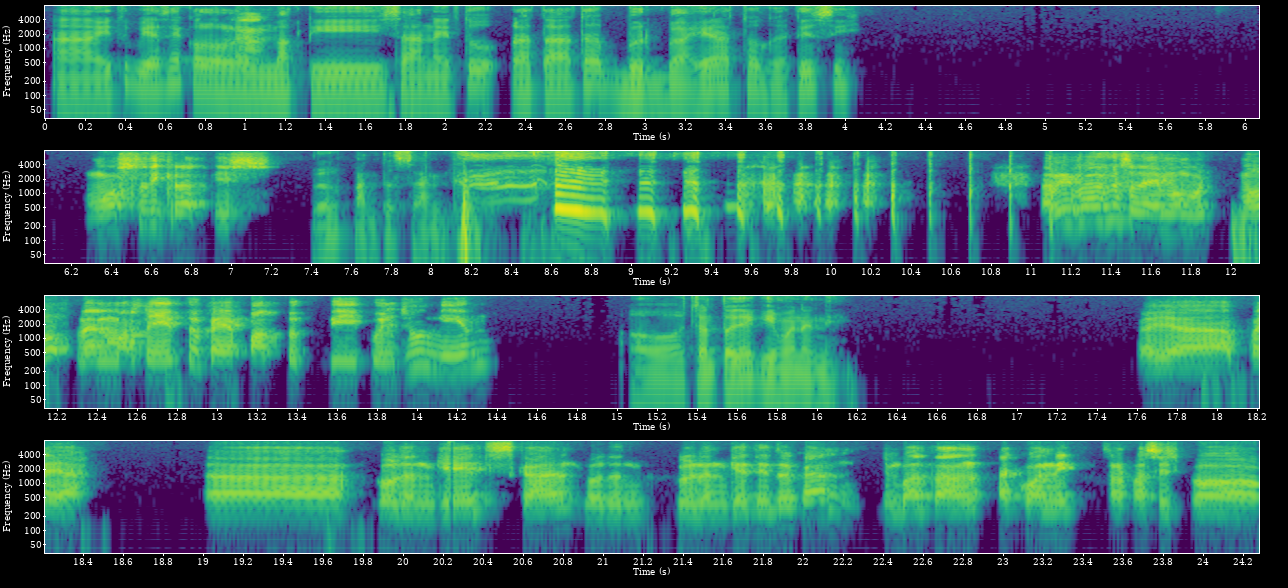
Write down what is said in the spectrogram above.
Nah, itu biasanya kalau Hmm. landmark di sana itu rata-rata berbayar atau gratis sih? mostly gratis Oh, pantesan. tapi bagus lah emang landmarknya itu kayak patut dikunjungin Oh, contohnya gimana nih? Kayak apa ya eh Golden Gates kan Golden Golden Gate itu kan jembatan ikonik San Francisco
